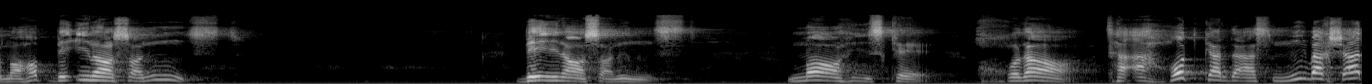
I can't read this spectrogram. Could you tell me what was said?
ماها به این آسانی نیست. به این آسانی نیست. ماهی است که خدا تعهد کرده است میبخشد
